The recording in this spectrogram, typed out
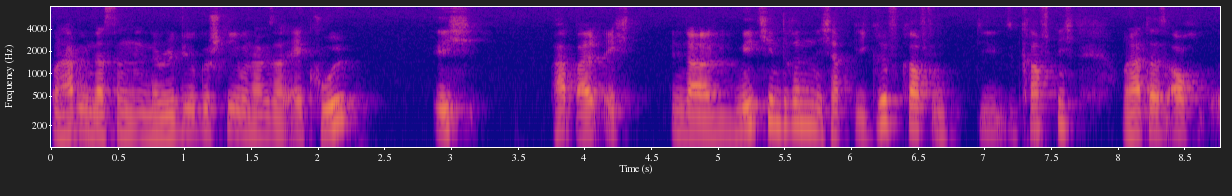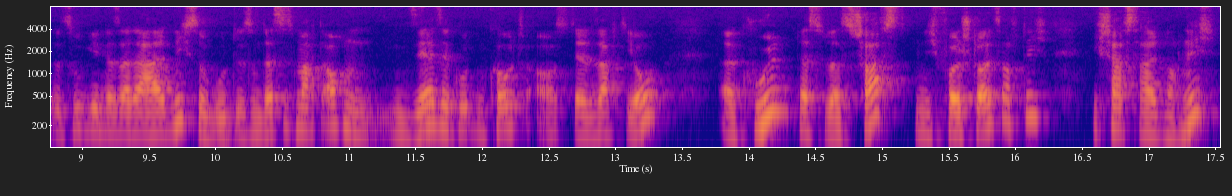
und habe ihm das dann in der Review geschrieben und habe gesagt, ey cool, ich habe halt echt, bin da ein Mädchen drin, ich habe die Griffkraft und die, Kraft nicht und hat das auch zugegeben, dass er da halt nicht so gut ist. Und das ist, macht auch einen, einen sehr, sehr guten Coach aus, der sagt, jo, äh, cool, dass du das schaffst, bin ich voll stolz auf dich. Ich schaff's halt noch nicht,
